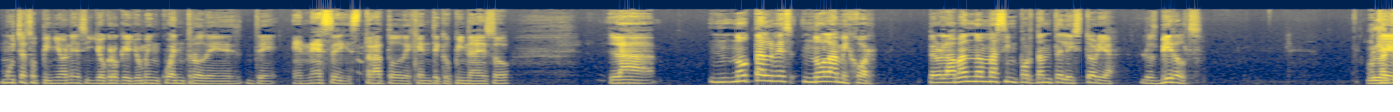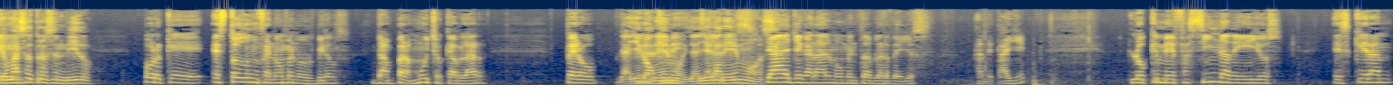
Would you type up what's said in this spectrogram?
muchas opiniones, y yo creo que yo me encuentro de, de- en ese estrato de gente que opina eso, la, no tal vez, no la mejor, pero la banda más importante de la historia, los Beatles. O la Que- que más ha trascendido. Porque es todo un fenómeno los Beatles, dan para mucho que hablar, pero... Ya llegaremos, ya llegaremos. Ya llegará el momento de hablar de ellos a detalle. Lo que me fascina de ellos es que eran,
